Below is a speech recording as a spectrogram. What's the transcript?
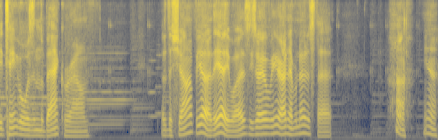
See, Tingle was in the background of the shop. Yeah, yeah, he was. He's right over here. I never noticed that. Huh? Yeah.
